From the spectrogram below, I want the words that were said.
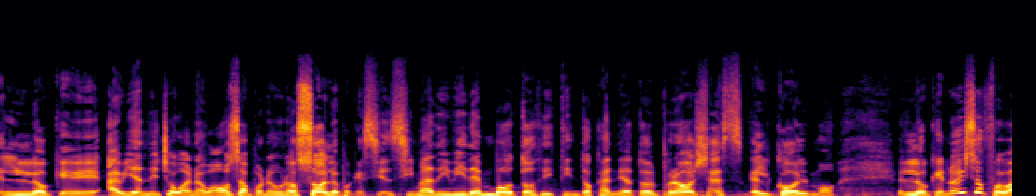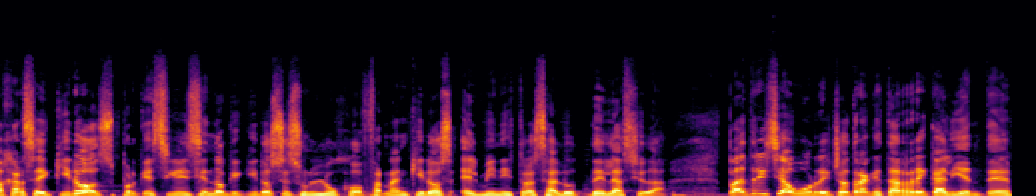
lo que habían dicho, bueno, vamos a poner uno solo, porque si encima dividen votos distintos candidatos del PRO, ya es el colmo. Lo que no hizo fue bajarse de Quirós, porque sigue diciendo que Quirós es un lujo, Fernán Quirós, el ministro de Salud de la ciudad. Patricia Bullrich, otra que está recaliente.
